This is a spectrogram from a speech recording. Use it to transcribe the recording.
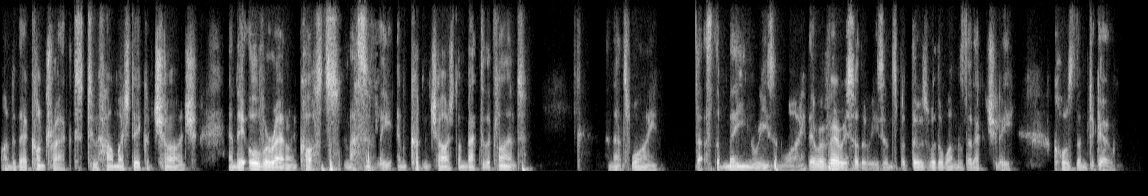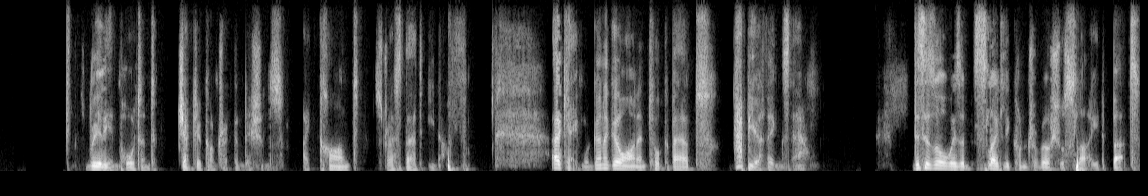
under their contract to how much they could charge. And they overran on costs massively and couldn't charge them back to the client. And that's why. That's the main reason why. There were various other reasons, but those were the ones that actually caused them to go. Really important. Check your contract conditions. I can't stress that enough. Okay, we're going to go on and talk about happier things now. This is always a slightly controversial slide, but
